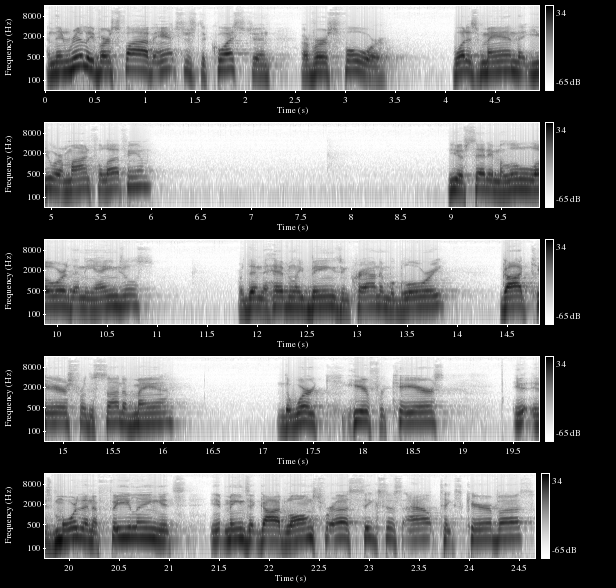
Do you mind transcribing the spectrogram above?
And then, really, verse 5 answers the question of verse 4 What is man that you are mindful of him? You have set him a little lower than the angels or than the heavenly beings and crowned him with glory. God cares for the Son of Man. And the word here for cares is more than a feeling, it's, it means that God longs for us, seeks us out, takes care of us.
